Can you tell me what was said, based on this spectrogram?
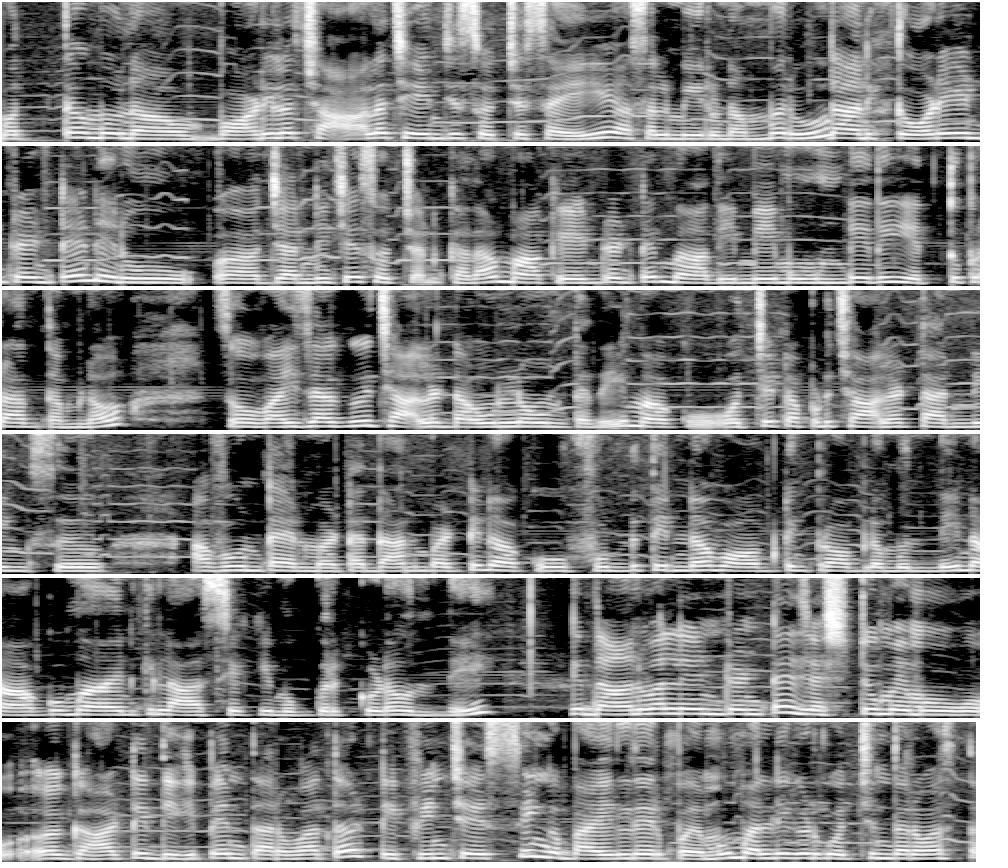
మొత్తము నా బాడీలో చాలా చేంజెస్ వచ్చేసాయి. అసలు మీరు నమ్మరు. దానికి తోడేంటంటే నేను జర్నీ చేసి వచ్చాను కదా. మాకేంటంటే మాది మేము ఉండేది ఎత్తు ప్రాంతంలో. సో వైజాగ్ చాలా డౌన్లో ఉంటుంది. మాకు వచ్చేటప్పుడు చాలా టర్నింగ్స్ అవి ఉంటాయి అన్నమాట దాన్ని బట్టి నాకు ఫుడ్ తిన్నా వామిటింగ్ ప్రాబ్లం ఉంది. నాకు మా ఆయనకి లాస్ట్ ఇయర్కి ముగ్గురికి కూడా ఉంది. దానివల్ల ఏంటంటే జస్ట్ మేము ఘాటి దిగిపోయిన తర్వాత టిఫిన్ చేసి ఇంకా బయలుదేరిపోయాము. మళ్ళీ ఇక్కడికి వచ్చిన తర్వాత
